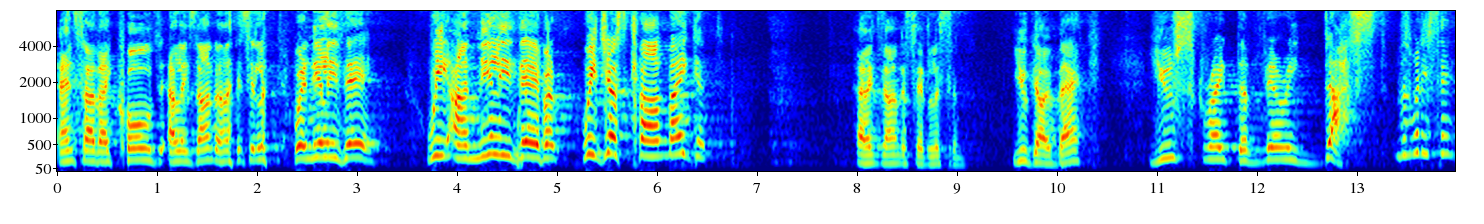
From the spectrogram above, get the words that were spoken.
And so they called Alexander and they said, Look, we're nearly there. We are nearly there, but we just can't make it. Alexander said, Listen, you go back you scrape the very dust. That's what he said.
